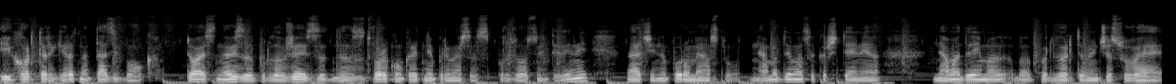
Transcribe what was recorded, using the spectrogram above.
И хората реагират на тази болка. Тоест, нали, за да продължа и за да затворя конкретния пример с производствените линии, значи на първо място няма да има съкръщения, няма да има предварителни часове,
